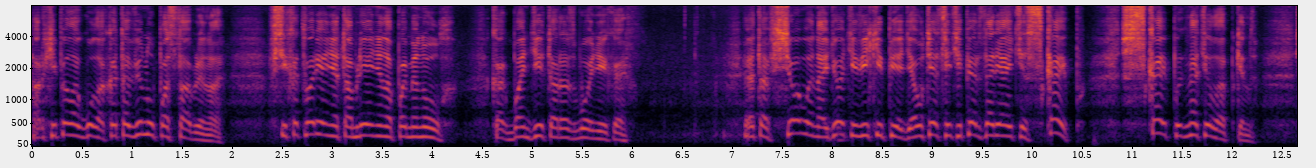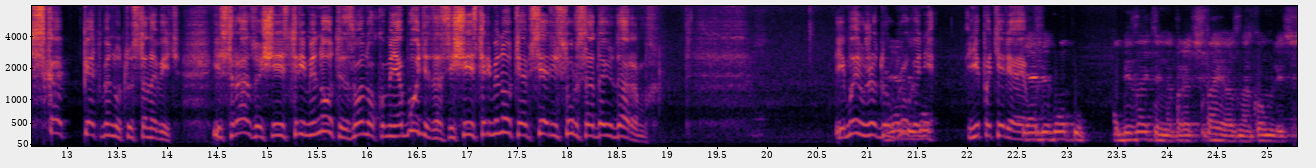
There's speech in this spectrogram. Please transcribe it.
Архипелаг ГУЛАГ, это вину поставлено. В стихотворение там Ленина помянул, как бандита-разбойника. Это все вы найдете в Википедии. А вот если теперь заряете скайп, скайп Игнатий Лапкин, скайп 5 минут установить, и сразу через 3 минуты звонок у меня будет, а через 3 минуты я все ресурсы отдаю даром. И мы уже друг я друга не, не потеряем. Я обязательно, обязательно прочитаю, ознакомлюсь.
